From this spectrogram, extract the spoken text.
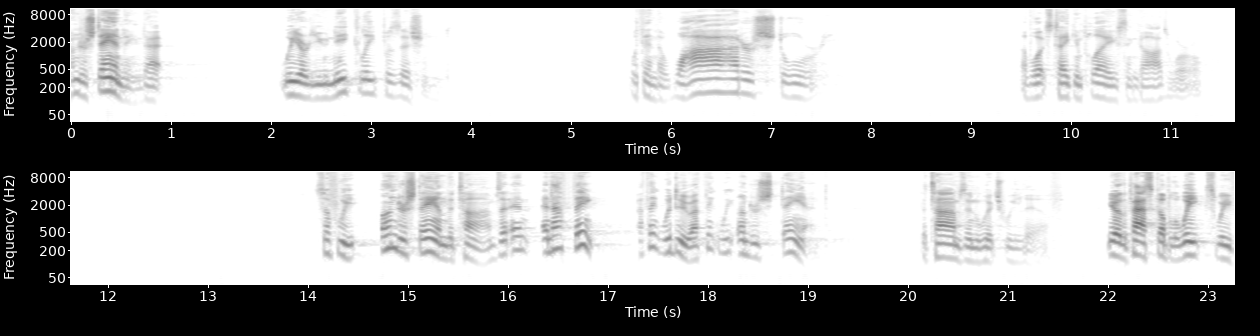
Understanding that we are uniquely positioned within the wider story of what's taking place in God's world. So if we understand the times, and, and I think I think we do. I think we understand the times in which we live. You know, the past couple of weeks we've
